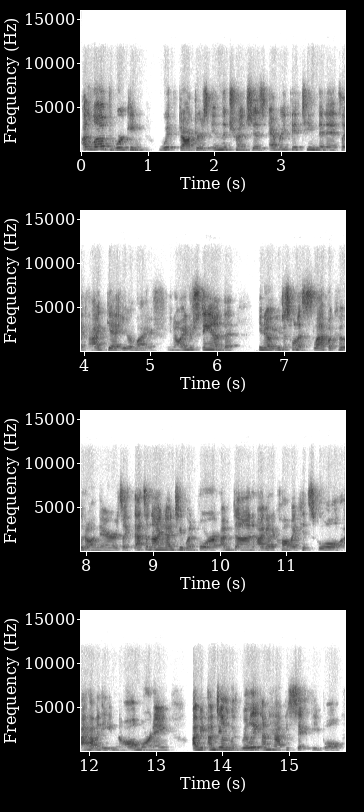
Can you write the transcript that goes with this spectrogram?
i loved working with doctors in the trenches every 15 minutes. Like i get your life. You know i understand that you know you just want to slap a code on there. It's like that's a 99214 i'm done. I got to call my kid's school. I haven't eaten all morning. I mean i'm dealing with really unhappy sick people.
